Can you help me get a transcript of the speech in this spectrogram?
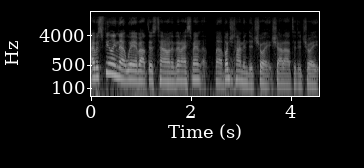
I was feeling that way about this town, and then I spent a bunch of time in Detroit. Shout out to Detroit.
